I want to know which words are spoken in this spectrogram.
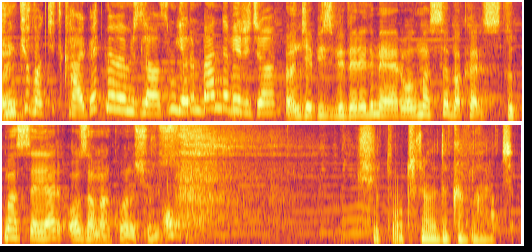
Çünkü vakit kaybetmememiz lazım. Yarın ben de vereceğim. Önce biz bir verelim eğer olmazsa bakarız. Tutmazsa eğer o zaman konuşuruz. Şurada oturalım da kafa açalım.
